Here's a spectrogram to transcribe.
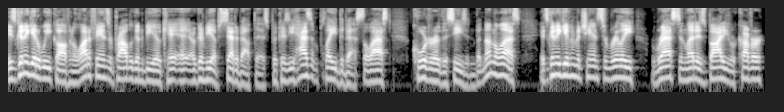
is going to get a week off, and a lot of fans are probably going to be okay, eh, are going to be upset about this because he hasn't played the best the last quarter of the season. But nonetheless, it's going to give him a chance to really rest and let his body recover.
